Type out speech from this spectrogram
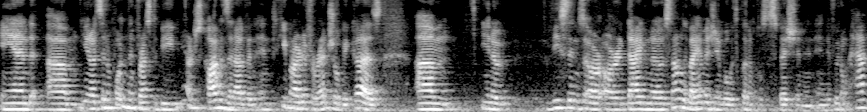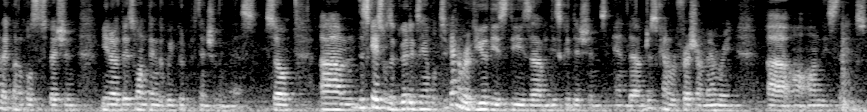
And, um, you know, it's an important thing for us to be, you know, just cognizant of and, and to keep in our differential because, um, you know, these things are, are diagnosed not only by imaging but with clinical suspicion. And, and if we don't have that clinical suspicion, you know, there's one thing that we could potentially miss. So um, this case was a good example to kind of review these, these, um, these conditions and um, just kind of refresh our memory uh, on, on these things.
